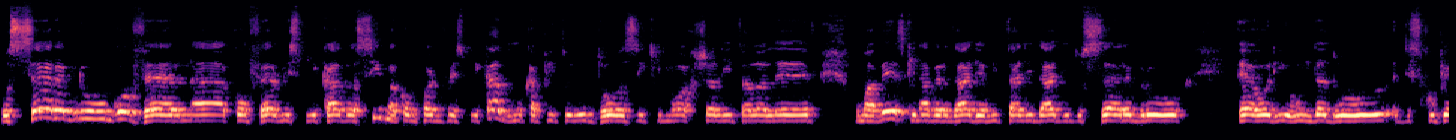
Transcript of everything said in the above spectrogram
o cérebro o governa, conforme explicado acima, conforme foi explicado no capítulo 12, que Morshalit Alalev, uma vez que, na verdade, a vitalidade do cérebro é oriunda do. Desculpe,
